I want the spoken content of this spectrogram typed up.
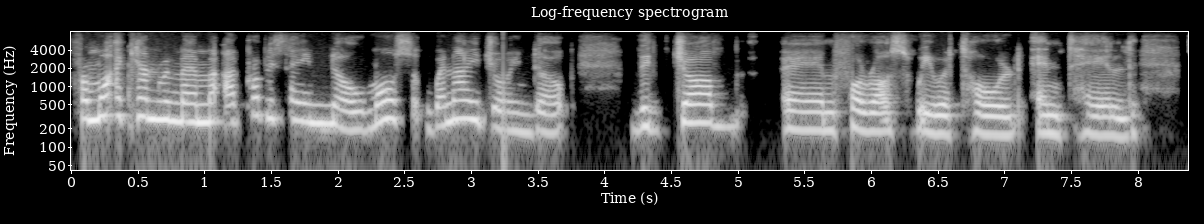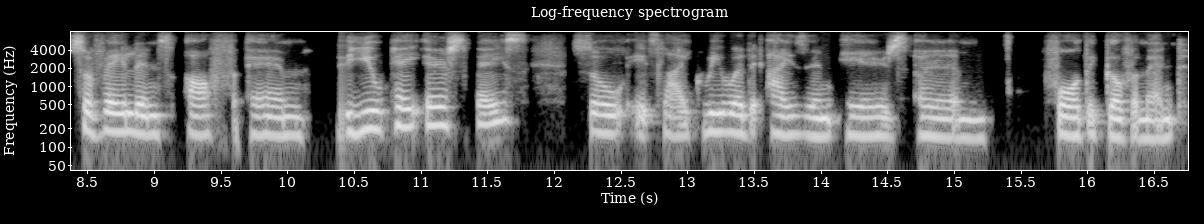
from what I can remember, I'd probably say no. Most when I joined up, the job um, for us, we were told, entailed surveillance of um, the UK airspace. So it's like we were the eyes and ears um, for the government,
